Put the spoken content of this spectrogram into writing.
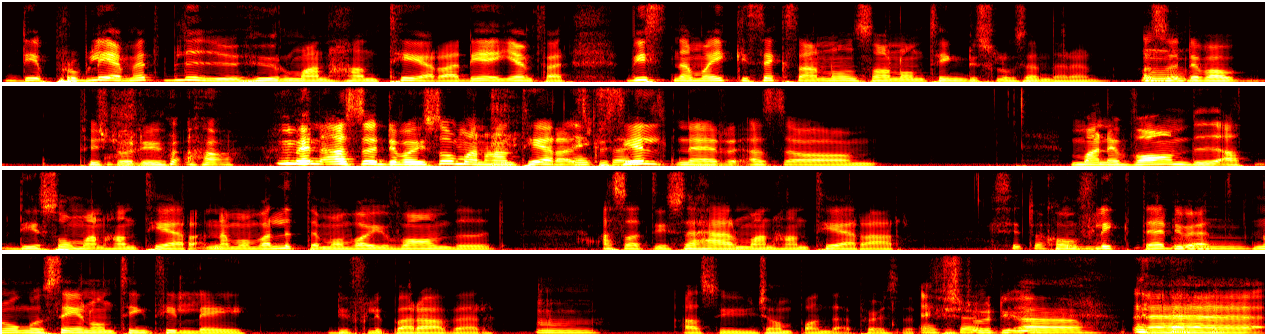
det problemet blir ju hur man hanterar det jämfört. Visst när man gick i sexan, någon sa någonting, du slog sönder den. Alltså Mm. det var, förstår du? Men alltså det var ju så man hanterade, speciellt när alltså, man är van vid att det är så man hanterar, när man var liten man var ju van vid alltså att det är så här man hanterar konflikter, du Mm. vet. Någon säger någonting till dig, du flippar över. Mm. Alltså you jump on that person. Förstår Exakt. du? Ja. eh,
